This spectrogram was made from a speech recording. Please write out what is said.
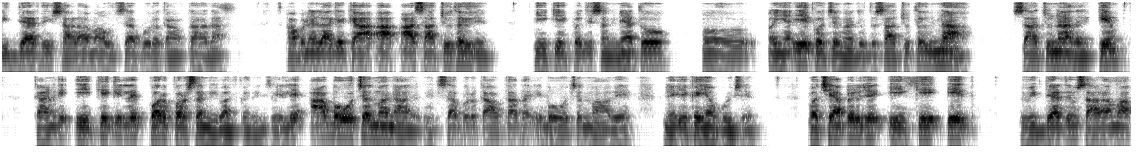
વિદ્યાર્થી શાળામાં ઉત્સાહપૂર્વક આવતા હતા. આપણને લાગે કે આ આ સાચું થયું ને? એક એક પછી સંજ્ઞા તો અહીંયા એક વચનમાં છે તો સાચું થયું ના. સાચું ના થાય. કેમ? કારણ કે એક એક એટલે પર પર્સનની વાત કરી છે. એટલે આ બહુવચનમાં ના આવે. ઉત્સાહપૂર્વક આવતા હતા એ બહુવચનમાં આવે ને એક અહીંયા ભૂલ છે. પછી આપેલું છે એકે એક વિદ્યાર્થીઓ શાળામાં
